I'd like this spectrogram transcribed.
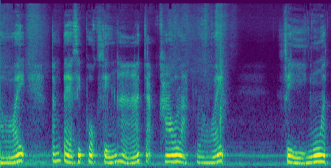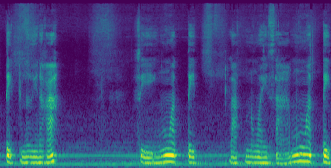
ร้อยตั้งแต่สิบหกสิงหาจะเข้าหลักร้อยสี่งวดติดเลยนะคะสี่งวดติด หลักหน่วยสามงวดติด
